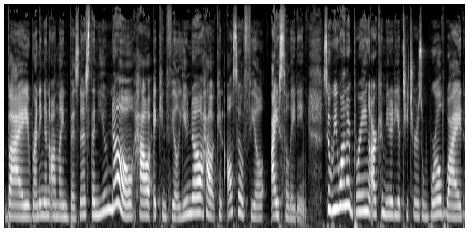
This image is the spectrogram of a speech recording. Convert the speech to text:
by running an online business, then you know how it can feel. You know how it can also feel isolating. So, we want to bring our community of teachers worldwide,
